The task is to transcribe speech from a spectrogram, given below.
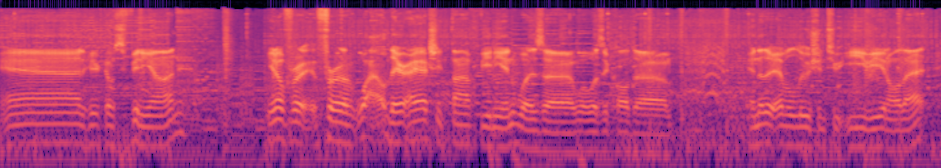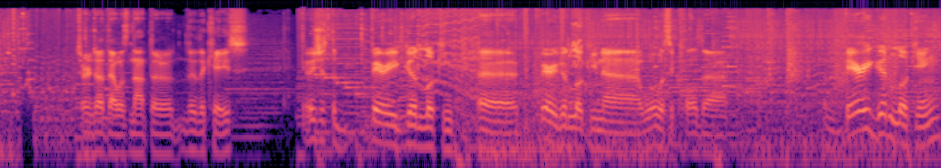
and here comes Finneon. You know, for for a while there, I actually thought Finneon was, uh, what was it called, uh, another evolution to Eevee and all that. Turns out that was not the, the, the case. It was just a very good looking, uh, very good looking, uh, what was it called, uh, very good looking,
